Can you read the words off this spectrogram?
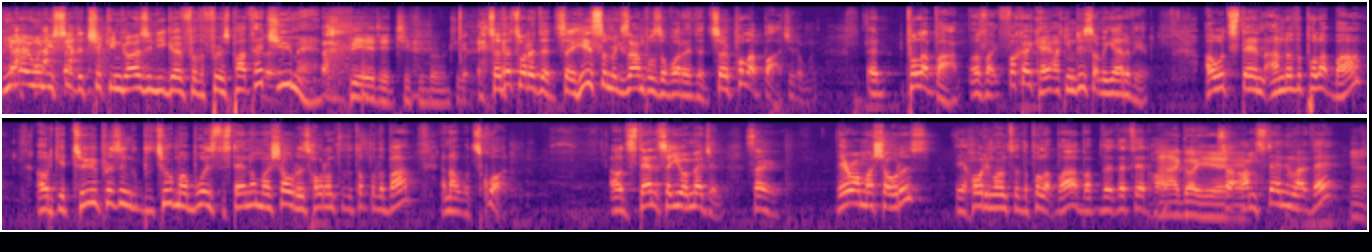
You know when you see the chicken guys and you go for the first part, that's you, man. Bearded chicken bone. chicken. So that's what I did. So here's some examples of what I did. So pull up bar, gentlemen. Uh, pull up bar. I was like, fuck, okay, I can do something out of here. I would stand under the pull up bar. I would get two prison, two of my boys to stand on my shoulders, hold on to the top of the bar, and I would squat. I would stand. So you imagine. So they're on my shoulders. They're holding on to the pull up bar, but th- that's that height. Ah, I got you, so yeah. I'm standing like that. Yeah.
